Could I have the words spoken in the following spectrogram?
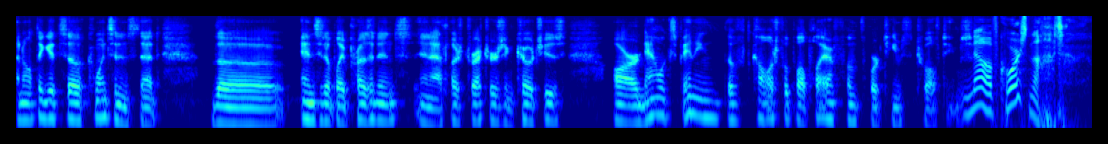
I don't think it's a coincidence that the NCAA presidents and athletic directors and coaches are now expanding the college football playoff from four teams to 12 teams. No, of course not.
